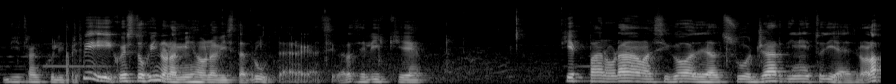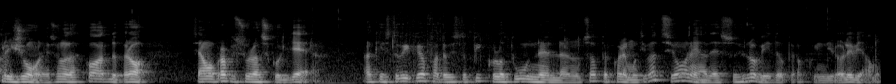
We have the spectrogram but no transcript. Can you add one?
di tranquillità. Qui questo qui non ha mica una vista brutta, eh, ragazzi. Guardate lì che che panorama si gode dal suo giardinetto dietro. La prigione, sono d'accordo, però siamo proprio sulla scogliera. Anche sto qui che ho fatto questo piccolo tunnel, non so per quale motivazione, adesso lo vedo, però quindi lo leviamo.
